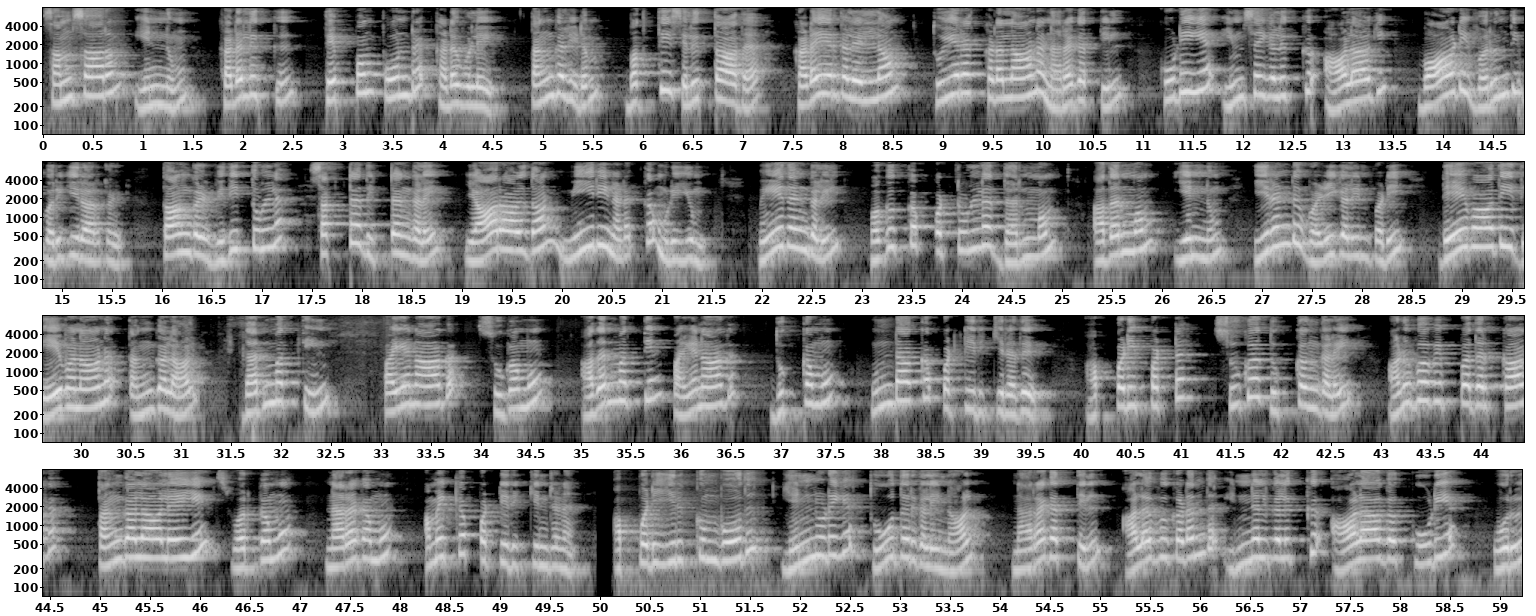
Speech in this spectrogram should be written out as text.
சம்சாரம் என்னும் கடலுக்கு தெப்பம் போன்ற கடவுளே தங்களிடம் பக்தி செலுத்தாத கடையர்களெல்லாம் துயரக்கடலான நரகத்தில் கொடிய இம்சைகளுக்கு ஆளாகி வாடி வருந்தி வருகிறார்கள். தாங்கள் விதித்துள்ள சட்ட திட்டங்களை யாரால்தான் மீறி நடக்க முடியும்? வேதங்களில் வகுக்கப்பட்டுள்ள தர்மம் அதர்மம் என்னும் இரண்டு வழிகளின்படி தேவாதி தேவனான தங்களால் தர்மத்தின் பயனாக சுகமும் அதர்மத்தின் பயனாக துக்கமும் உண்டாக்கப்பட்டிருக்கிறது. அப்படிப்பட்ட சுக துக்கங்களை அனுபவிப்பதற்காக தங்களாலேயே ஸ்வர்க்கமும் நரகமும் அமைக்கப்பட்டிருக்கின்றன. அப்படி இருக்கும்போது என்னுடைய தூதர்களினால் நரகத்தில் அளவு கடந்த இன்னல்களுக்கு ஆளாகக்கூடிய ஒரு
